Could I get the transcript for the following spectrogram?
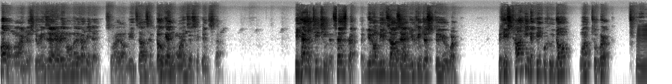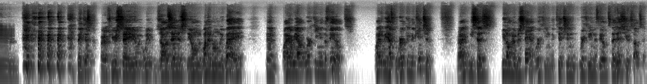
Oh, well, I'm just doing Zen every moment of every day, so I don't need zazen. Dogen warns us against that. He has a teaching that says that, that you don't need zazen, you can just do your work. But he's talking to people who don't want to work. Mm. they just, or if you say we, zazen is the only one and only way, then why are we out working in the fields? Why do we have to work in the kitchen? Right? And he says, you don't understand. Working in the kitchen, working in the fields, that is your zazen.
